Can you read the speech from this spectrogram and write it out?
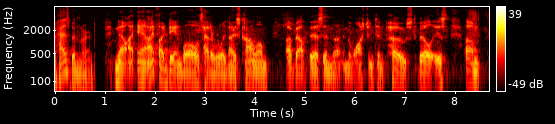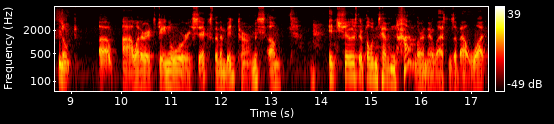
has been learned. No, I, and I thought Dan Balz had a really nice column about this in the in the Washington Post. Bill is, um, you know, uh, uh, whether it's January sixth or the midterms, um, it shows that Republicans have not learned their lessons about what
